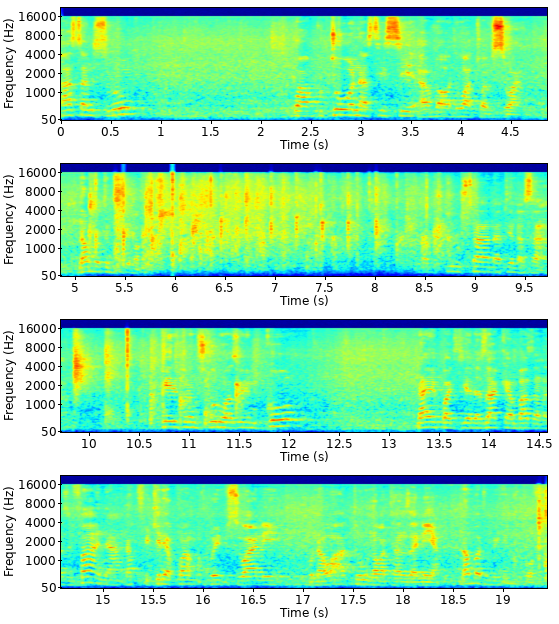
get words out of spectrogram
Hassan Suluhu kwa kutuona sisi ambao ni watu wa visiwani. Naomba tumpigie makofi. Tunamshukuru sana tena sana. Pili, tunamshukuru Waziri Mkuu naye kwa jitihada zake ambazo anazifanya na kufikiria kwamba kweli visiwani kuna watu na Watanzania. Naomba tumpigie makofi.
